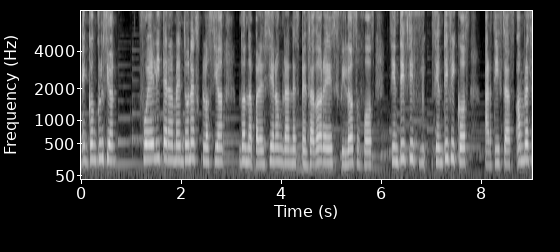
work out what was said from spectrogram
En conclusión, fue literalmente una explosión donde aparecieron grandes pensadores, filósofos, científicos, artistas, hombres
